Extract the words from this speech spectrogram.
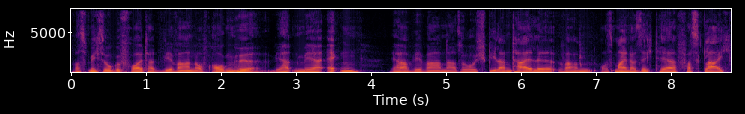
was mich so gefreut hat, wir waren auf Augenhöhe. Wir hatten mehr Ecken. Ja, wir waren also Spielanteile, waren aus meiner Sicht her fast gleich.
